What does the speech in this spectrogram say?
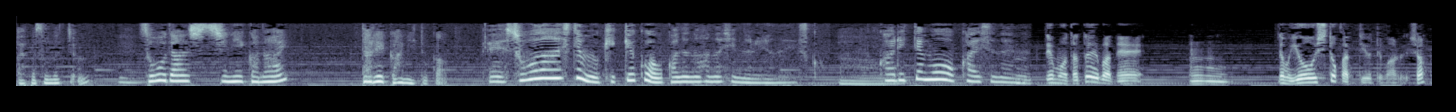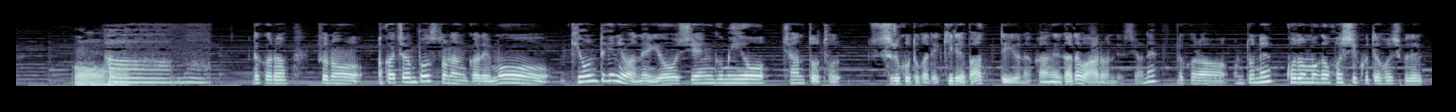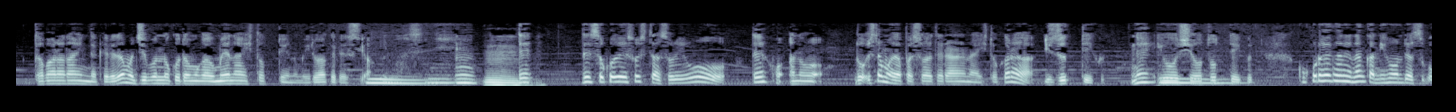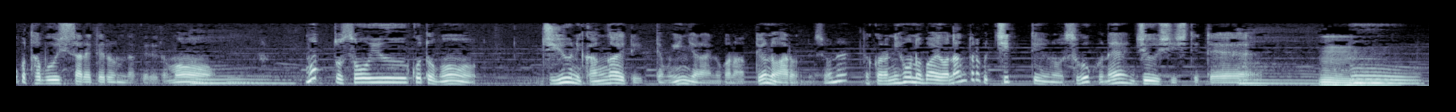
あやっぱそうなっちゃう？うん相談しに行かない？誰かにとか。えー相談しても結局はお金の話になるじゃないですか。借りても返せないの。でも、例えばね、うん。でも、養子とかっていう手もあるでしょ？ああ、まだから、その、赤ちゃんポストなんかでも、基本的にはね、養子縁組をちゃんととすることができればっていうような考え方はあるんですよね。だから、本当ね、子供が欲しくて欲しくてたまらないんだけれども、自分の子供が産めない人っていうのもいるわけですよ。いますうね。ん。うん。で、で、そこで、そしたらそれを、で、ほあの、どうしてもやっぱり育てられない人から譲っていく。ね、養子を取っていく。ここら辺がね、なんか日本ではすごくタブー視されてるんだけれども、もっとそういうことも自由に考えていってもいいんじゃないのかなっていうのはあるんですよね。だから日本の場合はなんとなく知っていうのをすごくね、重視してて、う。うんん。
